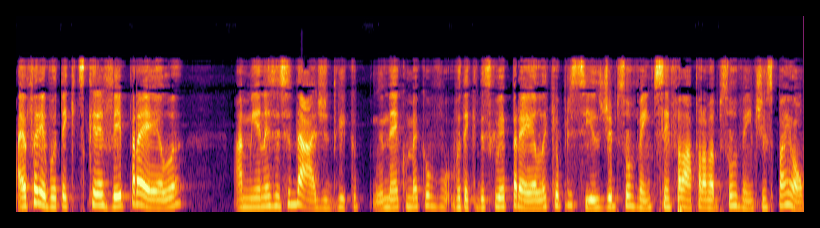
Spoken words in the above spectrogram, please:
Aí eu falei, vou ter que descrever para ela a minha necessidade, né, como é que eu vou, vou ter que descrever para ela que eu preciso de absorvente sem falar a palavra absorvente em espanhol.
